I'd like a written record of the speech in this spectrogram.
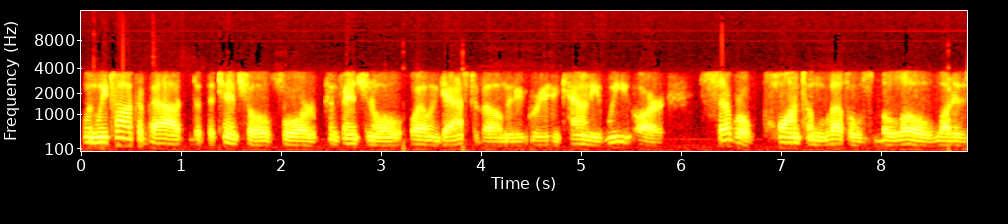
when we talk about the potential for conventional oil and gas development in Grand County, we are several quantum levels below what is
